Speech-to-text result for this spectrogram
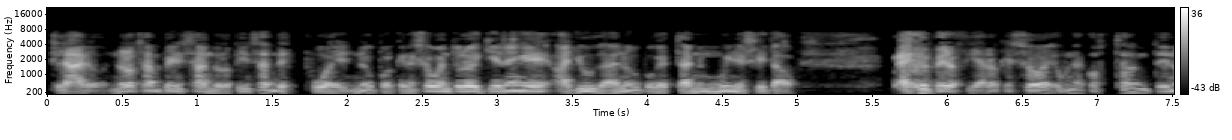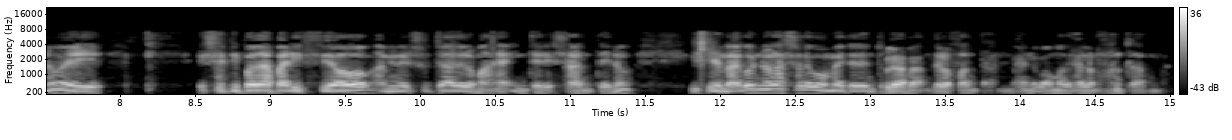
Claro, no lo están pensando, lo piensan después, ¿no? Porque en ese momento lo que quieren es ayuda, ¿no? Porque están muy necesitados. Pero fijaros que eso es una constante, ¿no? Eh, ese tipo de aparición a mí me resulta de lo más interesante, ¿no? Y sin embargo no la solemos meter dentro de los fantasmas, ¿no? Vamos a dejar los fantasmas.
